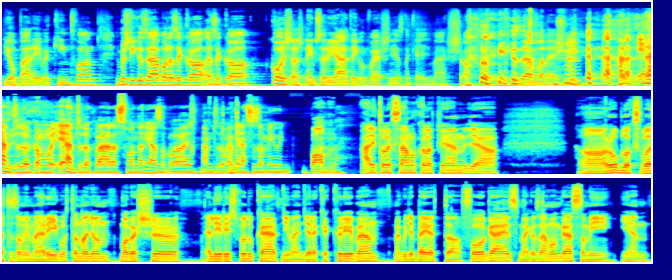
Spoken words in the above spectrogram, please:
jó pár éve kint van, és most igazából ezek a, ezek a konstans népszerű játékok versenyeznek egymással. igazából ennyi. Én nem tudok amúgy, én nem tudok választ mondani, az a baj. Nem tudom, hogy mi lesz az, ami úgy bam. Állítólag számok alapján ugye a, a Roblox volt az, ami már régóta nagyon magas ö, elérést produkált, nyilván gyerekek körében, meg ugye bejött a Fall Guys, meg az Among Us, ami ilyen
